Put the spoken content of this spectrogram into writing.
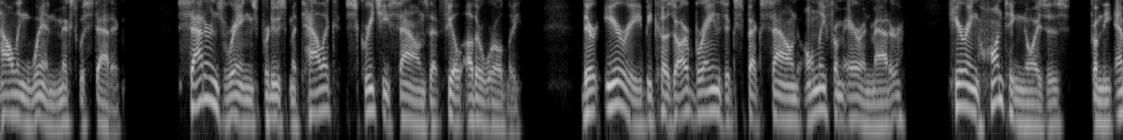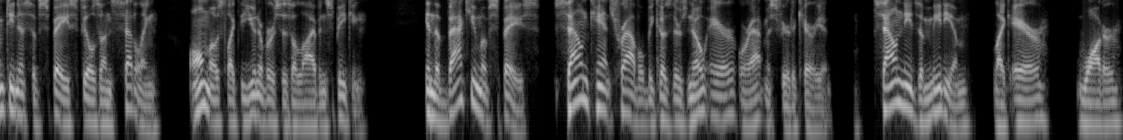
howling wind mixed with static. Saturn's rings produce metallic, screechy sounds that feel otherworldly. They're eerie because our brains expect sound only from air and matter. Hearing haunting noises from the emptiness of space feels unsettling almost like the universe is alive and speaking. In the vacuum of space, sound can't travel because there's no air or atmosphere to carry it. Sound needs a medium, like air, water,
